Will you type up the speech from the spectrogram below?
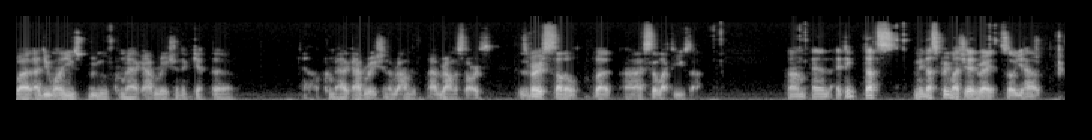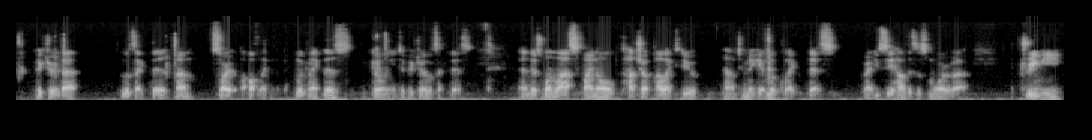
But I do want to use remove chromatic aberration to get the uh, chromatic aberration around the, around the stars. It's very subtle, but uh, I still like to use that. Um, and I think that's, I mean, that's pretty much it, right? So you have a picture that looks like this, um, start off like looking like this, going into a picture that looks like this. And there's one last final touch up I like to do um, to make it look like this right? You see how this is more of a dreamy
